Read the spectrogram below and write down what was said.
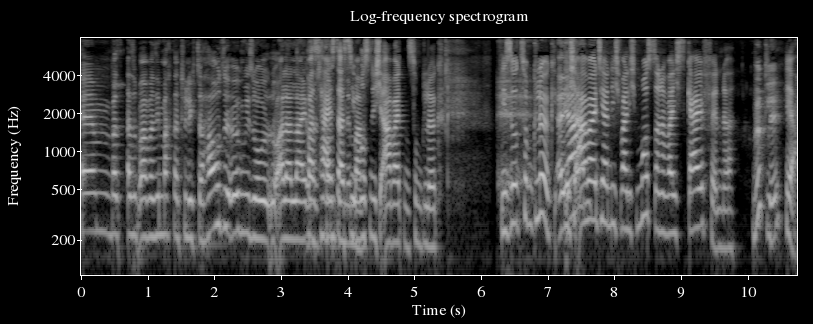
Ähm, was, also, aber sie macht natürlich zu Hause irgendwie so, so allerlei. Was es kommt heißt das? Sie muss nicht arbeiten zum Glück. Wieso zum Glück? Äh, ja. Ich arbeite ja nicht, weil ich muss, sondern weil ich es geil finde. Wirklich? Ja.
